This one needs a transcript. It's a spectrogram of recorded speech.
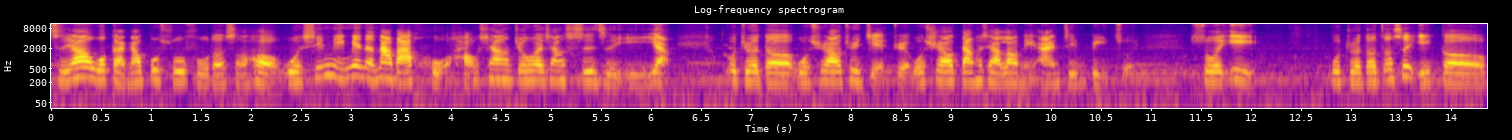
只要我感到不舒服的时候，我心里面的那把火好像就会像狮子一样，我觉得我需要去解决，我需要当下让你安静闭嘴，所以我觉得这是一个。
